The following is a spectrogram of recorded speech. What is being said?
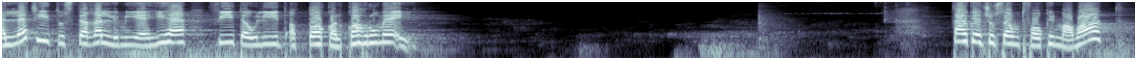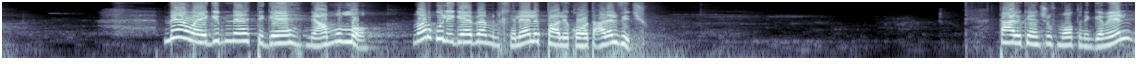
التي تستغل مياهها في توليد الطاقة الكهرومائية. تعالوا كده نشوف سوا متفوقين مع بعض. ما واجبنا تجاه نعم الله؟ نرجو الإجابة من خلال التعليقات على الفيديو. تعالوا كده نشوف مواطن الجمال.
